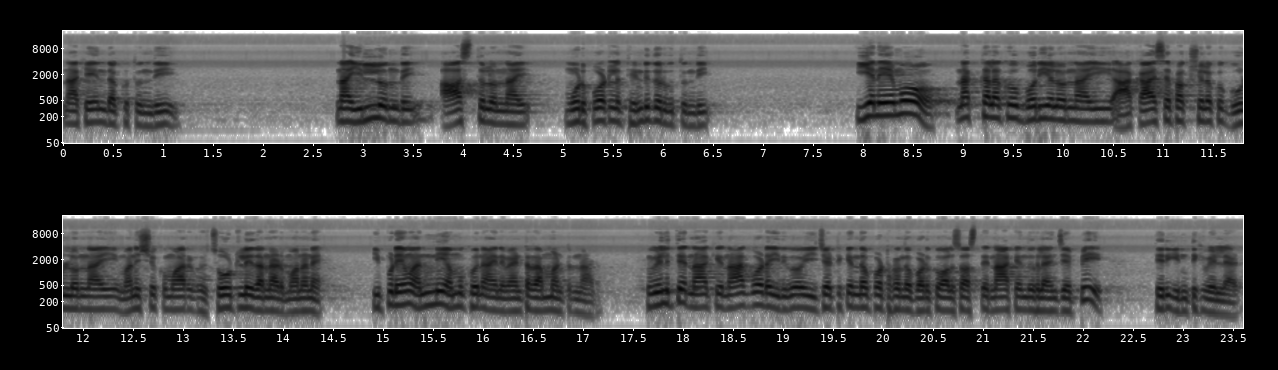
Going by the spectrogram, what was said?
నాకేం దక్కుతుంది? నా ఇల్లు ఉంది ఆస్తులు ఉన్నాయి మూడు పూటల తిండి దొరుకుతుంది. ఈయనేమో నక్కలకు బొరియలు ఉన్నాయి ఆకాశ పక్షులకు గూళ్ళు ఉన్నాయి మనిషి కుమారుకు చోటు లేదు అన్నాడు మొన్ననే. ఇప్పుడేమో అన్నీ అమ్ముకొని ఆయన వెంట రమ్మంటున్నాడు. వెళితే నాకు నాకు కూడా ఇదిగో ఈ చెట్టు కింద పుట్ట కింద పడుకోవాల్సి వస్తే నాకెందుకులే అని చెప్పి తిరిగి ఇంటికి వెళ్ళాడు.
